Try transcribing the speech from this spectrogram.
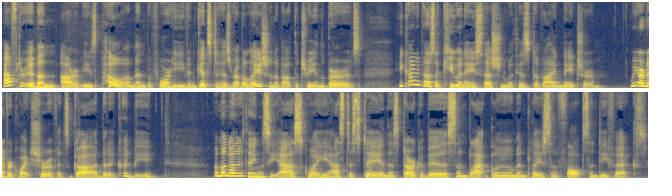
After Ibn Arabi's poem, and before he even gets to his revelation about the tree and the birds, he kind of has a Q&A session with his divine nature. We are never quite sure if it's God, but it could be. Among other things, he asks why he has to stay in this dark abyss and black gloom and place of faults and defects.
